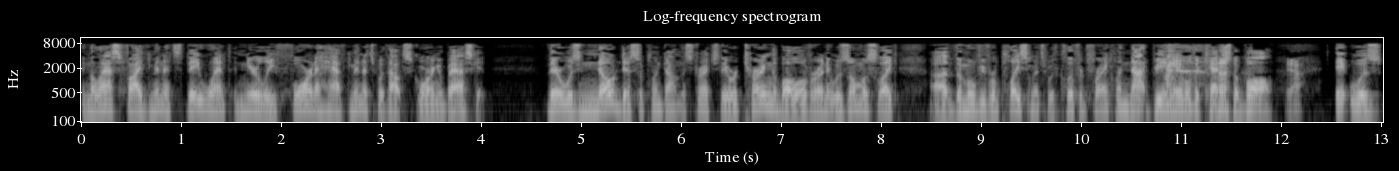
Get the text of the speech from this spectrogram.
In the last five minutes, they went nearly four and a half minutes without scoring a basket. There was no discipline down the stretch. They were turning the ball over, and it was almost like uh, the movie Replacements with Clifford Franklin not being able to catch the ball. Yeah. It was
